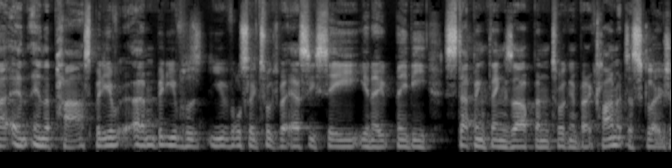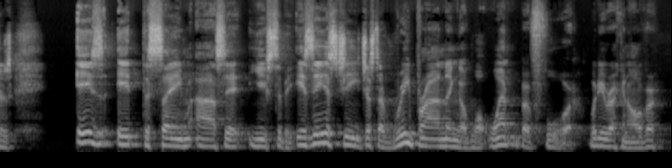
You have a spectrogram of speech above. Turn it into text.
uh, in in the past, but you um, but you've you've also talked about SEC. You know, maybe stepping things up and talking about climate disclosures. Is it the same as it used to be? Is ESG just a rebranding of what went before? What do you reckon, Oliver?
